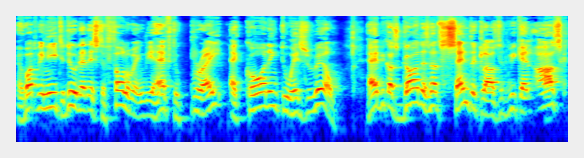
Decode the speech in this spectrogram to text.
And what we need to do, that is the following. We have to pray according to His will. Hey, because God is not Santa Claus that we can ask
